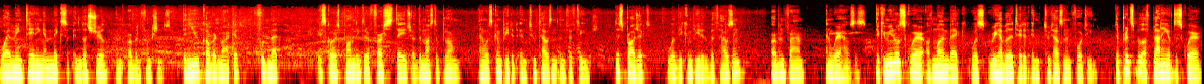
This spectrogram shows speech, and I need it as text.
while maintaining a mix of industrial and urban functions. The new covered market, Foodmet, is corresponding to the first stage of the master plan and was completed in 2015. This project will be completed with housing, urban farm and warehouses. The communal square of Molenbeek was rehabilitated in 2014. The principle of planning of the square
